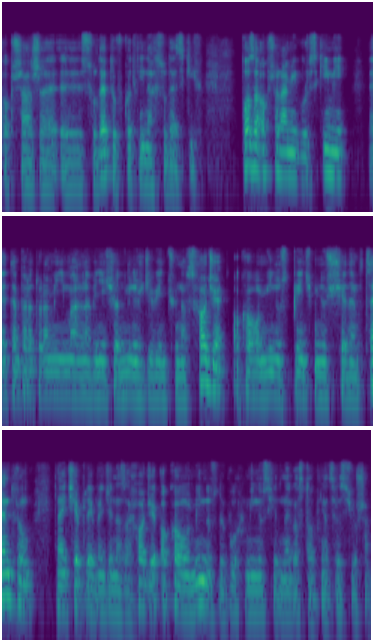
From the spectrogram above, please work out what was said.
obszarze Sudetów, w kotlinach sudeckich. Poza obszarami górskimi e, temperatura minimalna wyniesie od minus 9 na wschodzie, około minus 5, minus 7 w centrum. Najcieplej będzie na zachodzie, około minus 2, minus 1 stopnia Celsjusza.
